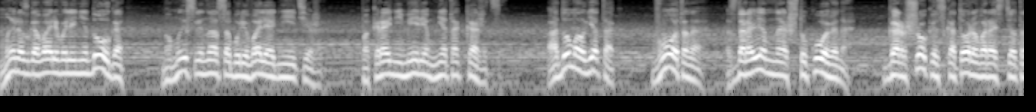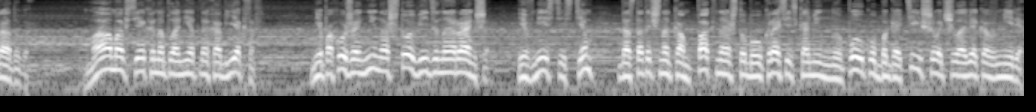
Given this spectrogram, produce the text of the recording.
Мы разговаривали недолго, но мысли нас обуревали одни и те же. По крайней мере, мне так кажется. А думал я так. Вот она, здоровенная штуковина, горшок, из которого растет радуга. Мама всех инопланетных объектов. Не похожа ни на что виденное раньше, и вместе с тем достаточно компактная, чтобы украсить каминную полку богатейшего человека в мире.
